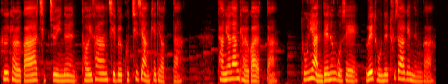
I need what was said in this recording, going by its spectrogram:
그 결과 집주인은 더 이상 집을 고치지 않게 되었다. 당연한 결과였다. 돈이 안 되는 곳에 왜 돈을 투자하겠는가?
